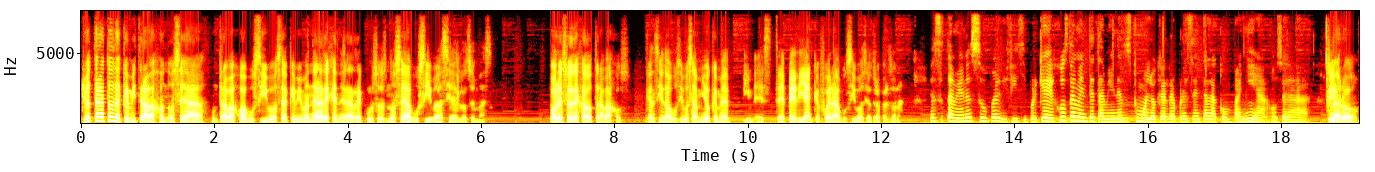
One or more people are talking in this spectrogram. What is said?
Yo trato de que mi trabajo no sea un trabajo abusivo, o sea, que mi manera de generar recursos no sea abusiva hacia los demás. Por eso he dejado trabajos que han sido abusivos a mí o que me este, pedían que fuera abusivo hacia otra persona. Eso también es súper difícil, porque justamente también eso es como lo que representa la compañía, o sea, Claro,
